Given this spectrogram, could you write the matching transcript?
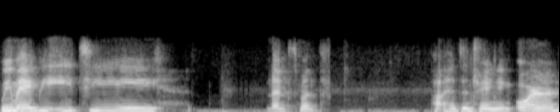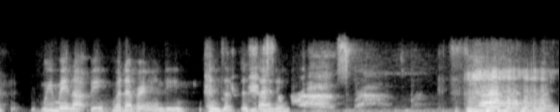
we may be ET next month, potheads in training, or we may not be. Whatever Andy ends up It would be a deciding. surprise, surprise, surprise. It's a surprise.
